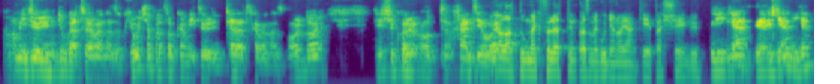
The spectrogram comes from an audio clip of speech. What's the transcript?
ami tőlünk nyugatra van, azok jó csapatok, ami tőlünk keletre van, az Mordor, és akkor ott, hát jó. Mi hát, alattunk meg fölöttünk, az meg ugyanolyan képességű. Igen, igen, igen. igen.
